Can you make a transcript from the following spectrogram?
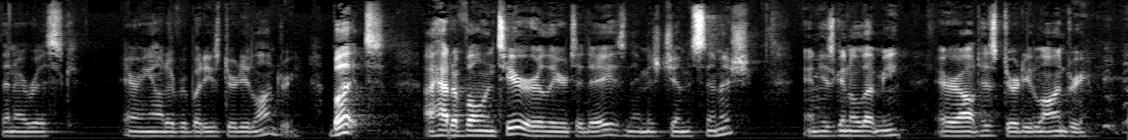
then I risk airing out everybody's dirty laundry. But I had a volunteer earlier today. His name is Jim Simish, and he's going to let me air out his dirty laundry.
